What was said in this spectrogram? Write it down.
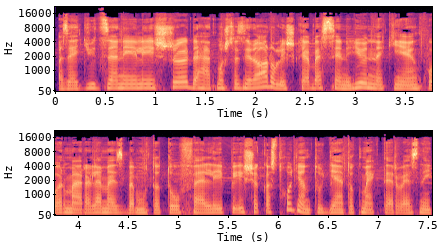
az együttzenélésről, de hát most azért arról is kell beszélni, hogy jönnek ilyenkor már a lemezbe mutató fellépések, azt hogyan tudjátok megtervezni,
